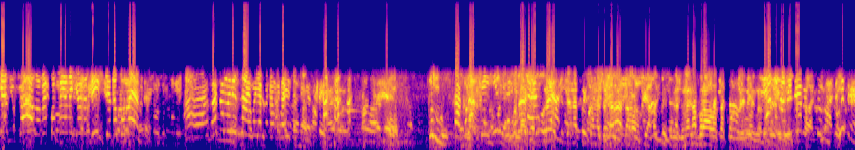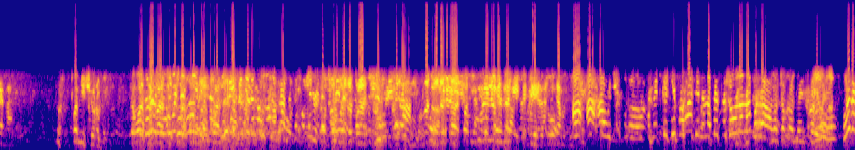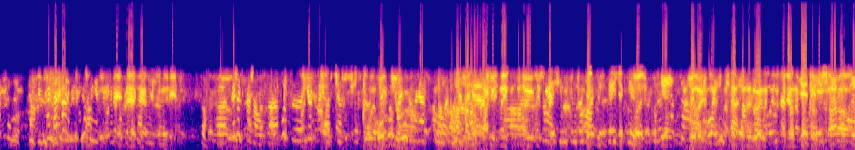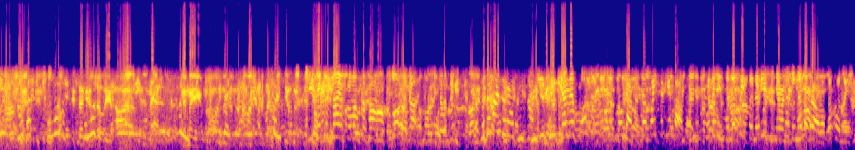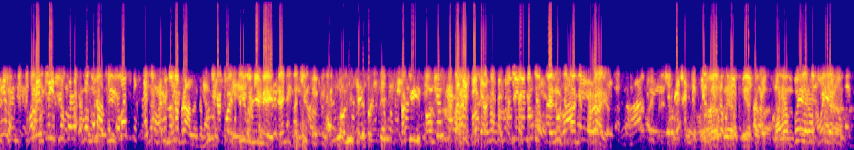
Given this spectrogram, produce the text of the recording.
яке стало, ви купили юридичні документи. А, то ми не знаємо, як ви нам. Ну, ну, так, у нас є ну, інші Покажи в пресі, де написано, що зараз написано, що не набрала закону. Дякую, не треба працювати, не треба. Вам нічого робити. У вас треба... Юридично не могло набрати закону. А, а, а у них е, в відкритті провадження написано, що воно набрало законної сили. Ви так сказали? Э, Скажите, пожалуйста, э, я говорила сейчас, я слушаю, они говорят, что митинговать Я не знаю, що вам казав хто, от дивіться. Ну давайте разом. Я не ним розмовляти. Це фальсифікат. Подивіться, написано рішення суду не набрало законної сили. Вони в своїх виконавчих провадженнях воно набрало законної Никакой силы не они исполнители. Какие исполнители? Подождите, не. Люди нами правят. Раби, раби,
